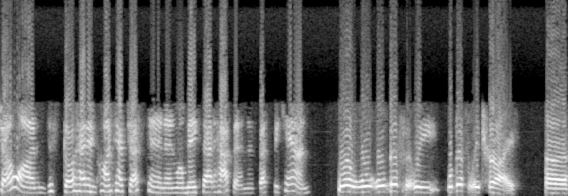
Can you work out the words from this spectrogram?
show on, just go ahead and contact Justin, and we'll make that happen as best we can. Well, we'll, we'll definitely we'll definitely try uh,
